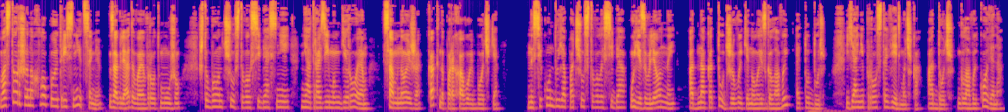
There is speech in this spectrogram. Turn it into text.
восторженно хлопают ресницами, заглядывая в рот мужу, чтобы он чувствовал себя с ней неотразимым героем, со мной же, как на пороховой бочке. На секунду я почувствовала себя уязвленной, однако тут же выкинула из головы эту дурь. Я не просто ведьмочка, а дочь главы Ковина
